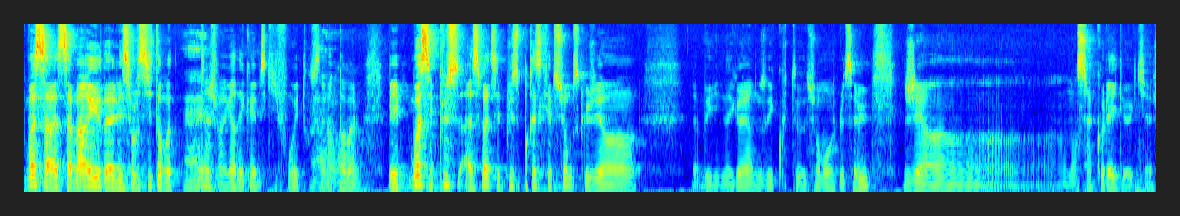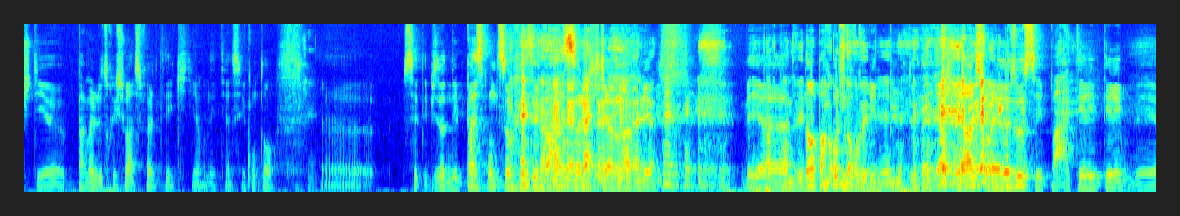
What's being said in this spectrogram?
Moi, ça, ça m'arrive d'aller sur le site en mode. Ah ouais Putain, je vais regarder quand même ce qu'ils font et tout, ça a Ah l'air non. pas mal. Mais moi, c'est plus. Asphalt, c'est plus prescription parce que j'ai un. Ah, il nous écoute euh, sûrement, je le salue. J'ai un, un ancien collègue qui a acheté euh, pas mal de trucs sur Asphalt et qui en était assez content. Euh, cet épisode n'est pas sponsorisé par Asphalt, je tiens à le rappeler. Mais, Par euh, contre, non, par contre, je trouve que les pubs de manière générale sur les réseaux, c'est pas terrible, terrible. Mais,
